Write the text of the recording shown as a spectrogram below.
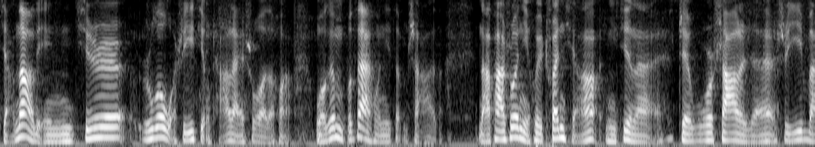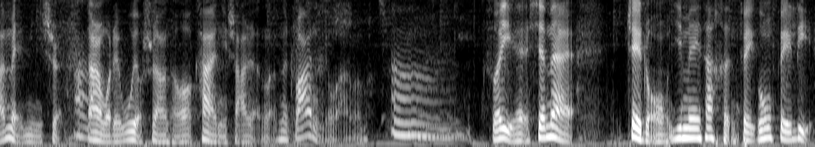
讲道理，你其实如果我是一警察来说的话，我根本不在乎你怎么杀的，哪怕说你会穿墙，你进来这屋杀了人，是一完美密室，嗯。但是我这屋有摄像头，看见你杀人了，那抓你就完了嘛。嗯，所以现在这种，因为它很费工费力，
